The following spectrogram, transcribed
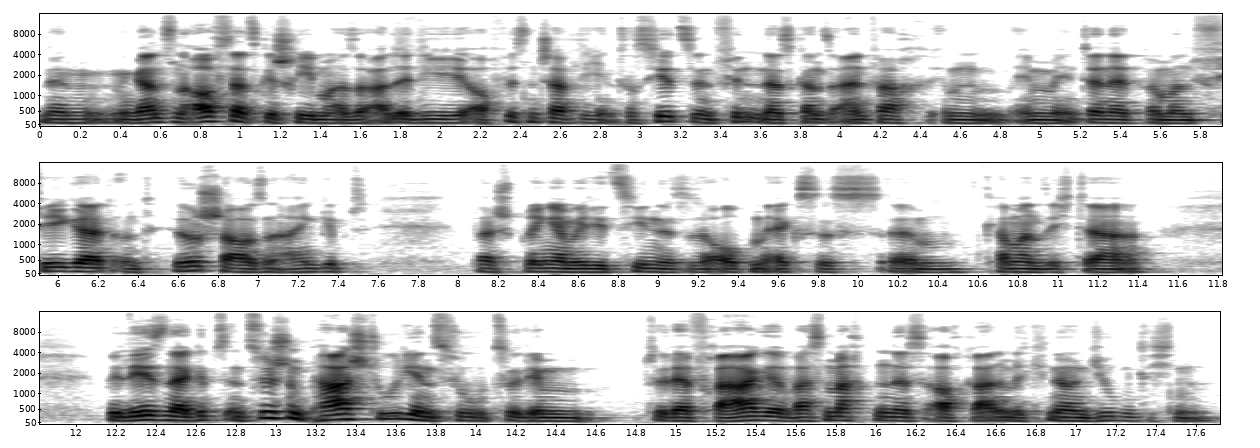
einen, einen, ganzen Aufsatz geschrieben. Also alle, die auch wissenschaftlich interessiert sind, finden das ganz einfach im, im Internet, wenn man Fegert und Hirschhausen eingibt bei Springer Medizin, das ist Open Access, ähm, kann man sich da belesen. Da gibt es inzwischen ein paar Studien zu, zu dem zu der Frage, was macht denn das auch gerade mit Kindern und Jugendlichen?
